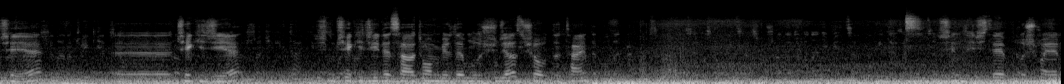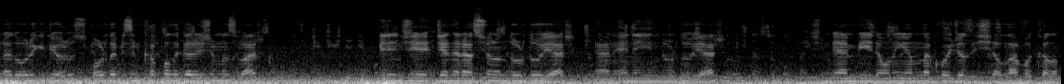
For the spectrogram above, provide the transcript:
şeye, e, çekiciye. Şimdi çekiciyle saat 11'de buluşacağız. Show the time. Şimdi işte buluşma yerine doğru gidiyoruz. Orada bizim kapalı garajımız var. Birinci jenerasyonun durduğu yer. Yani eneğin durduğu yer. Şimdi MB'yi de onun yanına koyacağız inşallah. Bakalım.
